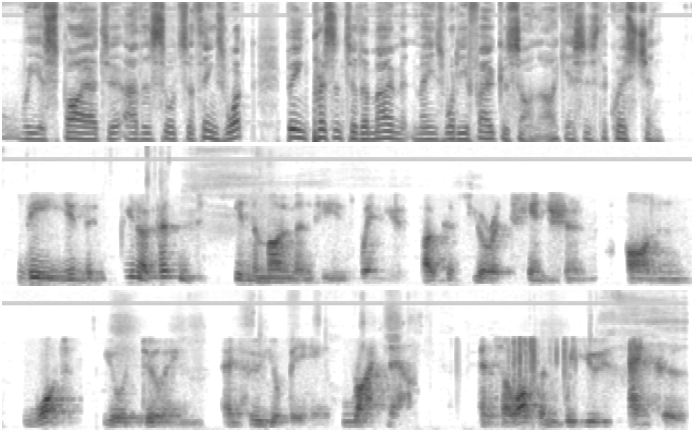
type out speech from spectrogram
we aspire to other sorts of things? What being present to the moment means? What do you focus on? I guess is the question. The you, know present in the moment is when you focus your attention on what you're doing and who you're being right now. And so often we use anchors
